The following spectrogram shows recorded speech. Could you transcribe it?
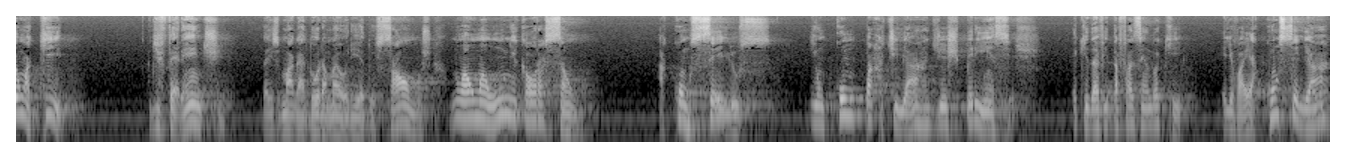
Então, aqui, diferente da esmagadora maioria dos salmos, não há uma única oração. Há conselhos e um compartilhar de experiências. É que Davi está fazendo aqui. Ele vai aconselhar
